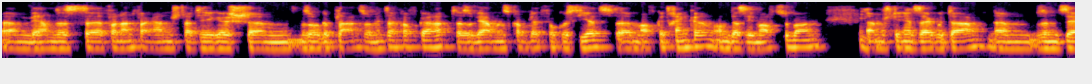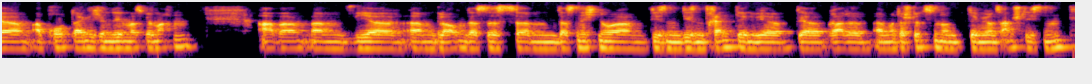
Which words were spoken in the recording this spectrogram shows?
Ähm, wir haben das äh, von Anfang an strategisch ähm, so geplant, so im Hinterkopf gehabt. Also wir haben uns komplett fokussiert ähm, auf Getränke, um das eben aufzubauen ähm, stehen jetzt sehr gut da, ähm, sind sehr erprobt eigentlich in dem, was wir machen. Aber ähm, wir ähm, glauben, dass es ähm, dass nicht nur diesen, diesen Trend, den wir der gerade ähm, unterstützen und dem wir uns anschließen,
